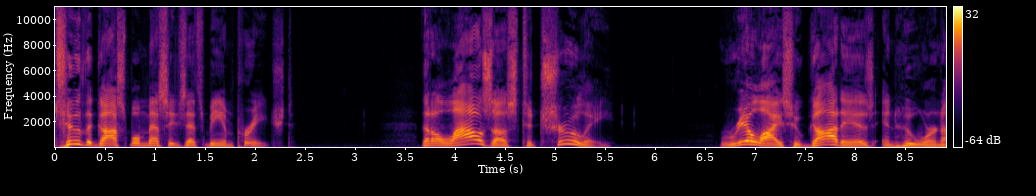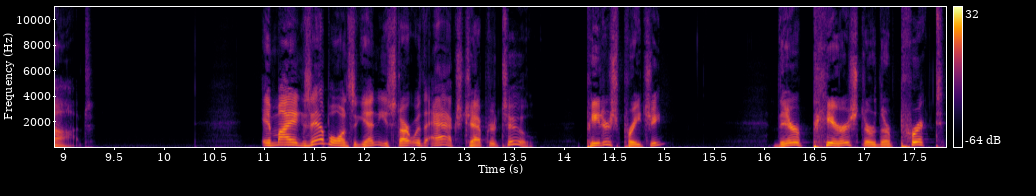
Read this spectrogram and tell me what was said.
to the gospel message that's being preached, that allows us to truly realize who God is and who we're not. In my example, once again, you start with Acts chapter 2. Peter's preaching. They're pierced or they're pricked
